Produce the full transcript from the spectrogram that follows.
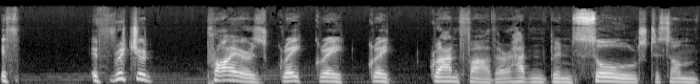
if if Richard Pryor's great great great grandfather hadn't been sold to some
